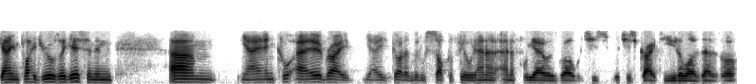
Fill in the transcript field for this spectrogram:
gameplay drills, I guess. And then, um, you know, and uh, Urrbrae, he's got a little soccer field and a, and a as well, which is which is great to utilise that as well.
